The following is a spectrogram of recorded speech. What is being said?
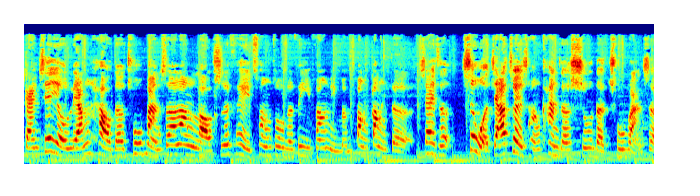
感谢有良好的出版社，让老师可以创作的地方，你们棒棒的。下一则是我家最常看的书的出版社，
